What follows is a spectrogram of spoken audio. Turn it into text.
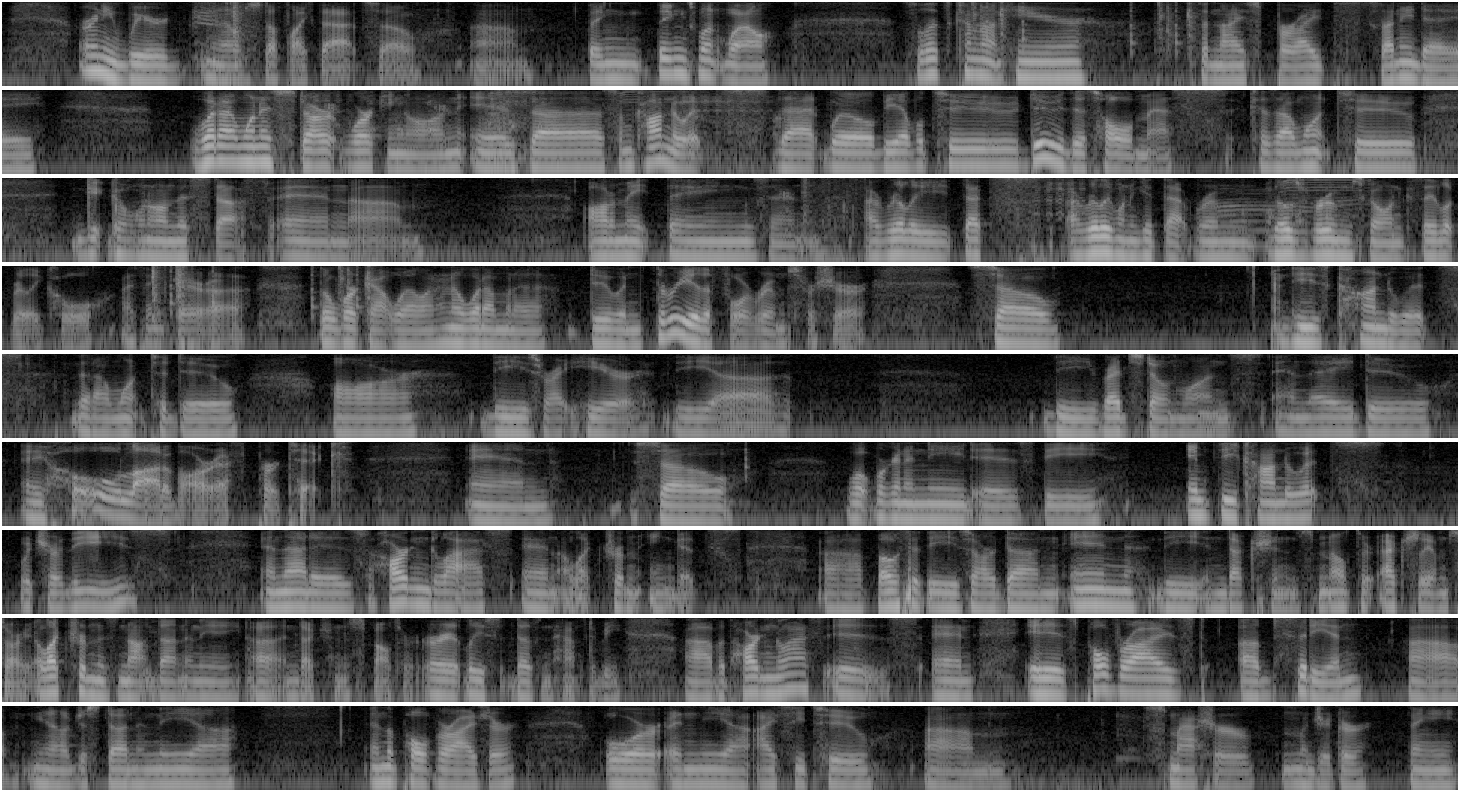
or any weird you know stuff like that. So um, thing things went well. So let's come out here. It's a nice bright sunny day. What I want to start working on is uh, some conduits that will be able to do this whole mess because I want to get going on this stuff and um, automate things and I really that's I really want to get that room those rooms going because they look really cool. I think they're uh, they'll work out well and I know what I'm gonna do in three of the four rooms for sure. So these conduits that I want to do are these right here, the uh, the redstone ones, and they do a whole lot of RF per tick. And so what we're going to need is the empty conduits, which are these, and that is hardened glass and electrum ingots. Uh, both of these are done in the induction smelter. Actually, I'm sorry, Electrum is not done in the uh, induction smelter, or at least it doesn't have to be. Uh, but the hardened glass is, and it is pulverized obsidian. Uh, you know, just done in the uh, in the pulverizer, or in the uh, IC2 um, smasher majigger thingy,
